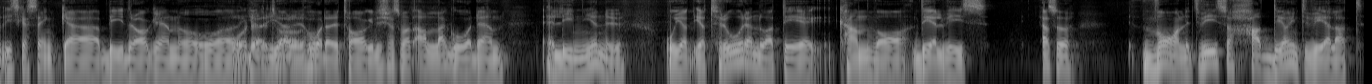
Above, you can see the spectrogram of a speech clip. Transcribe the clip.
vi ska sänka bidragen och, och hårdare, göra tag. hårdare tag. Det känns som att alla går den Eh, linje linjen nu. Och jag, jag, tror ändå att det kan vara delvis... Alltså, vanligtvis så hade jag inte velat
